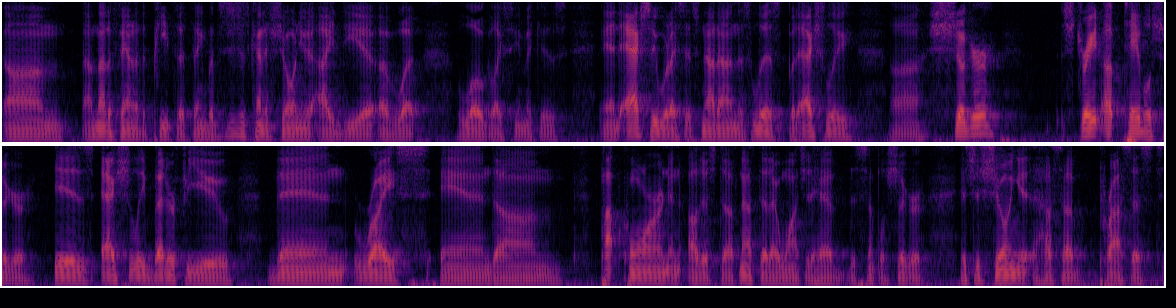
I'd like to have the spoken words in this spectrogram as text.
Um, I'm not a fan of the pizza thing, but this is just kind of showing you an idea of what low glycemic is. And actually, what I said, it's not on this list, but actually, uh, sugar, straight up table sugar, is actually better for you than rice and um, popcorn and other stuff. Not that I want you to have the simple sugar. It's just showing it how sub processed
